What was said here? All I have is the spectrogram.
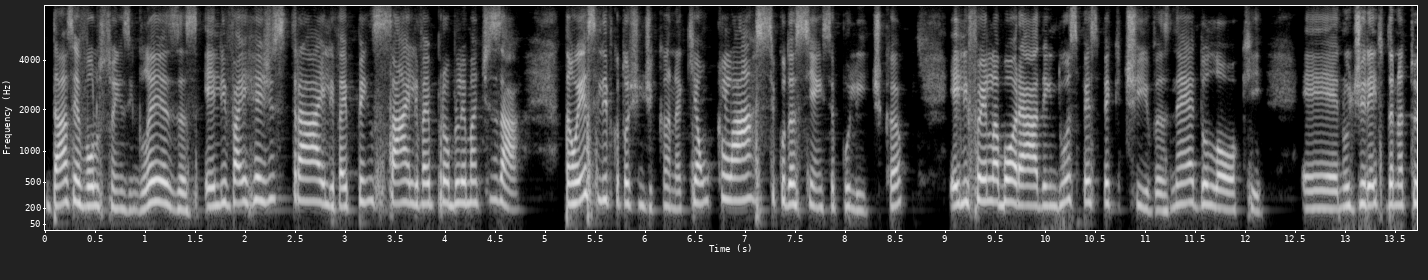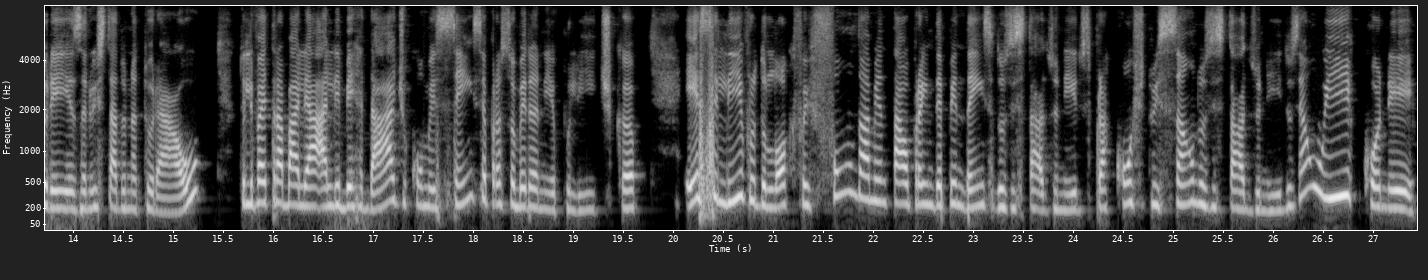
das revoluções inglesas, ele vai registrar, ele vai pensar, ele vai problematizar. Então, esse livro que eu estou te indicando aqui é um clássico da ciência política. Ele foi elaborado em duas perspectivas, né, do Locke, é, no direito da natureza, no estado natural. Então, ele vai trabalhar a liberdade como essência para a soberania política. Esse livro do Locke foi fundamental para a independência dos Estados Unidos, para a Constituição dos Estados Unidos. É um ícone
